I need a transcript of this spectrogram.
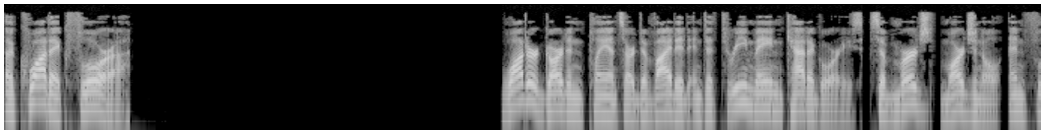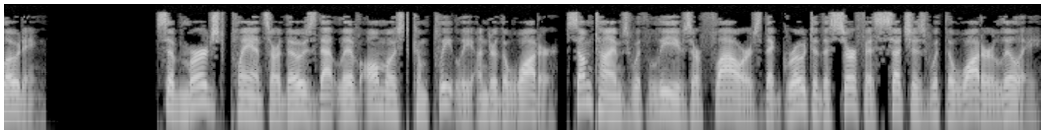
Aquatic flora Water garden plants are divided into three main categories, submerged, marginal, and floating. Submerged plants are those that live almost completely under the water, sometimes with leaves or flowers that grow to the surface such as with the water lily.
